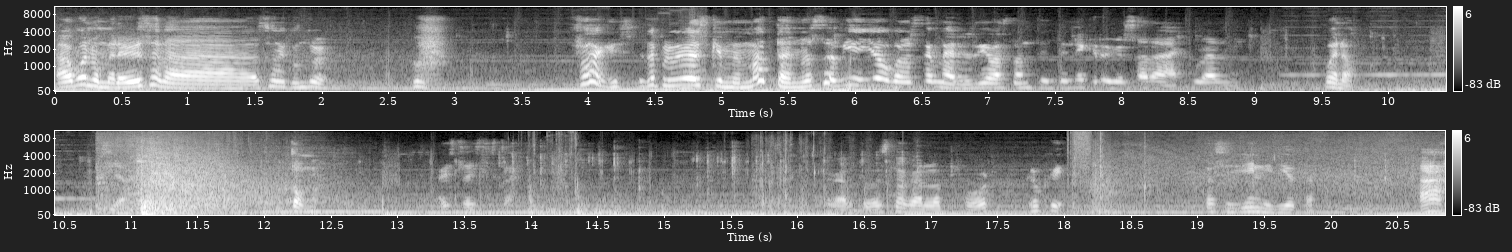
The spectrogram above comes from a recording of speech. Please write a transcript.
Ah, bueno, me regresan a la zona de control. Uf. Fuck, es la primera vez que me matan, no sabía yo. Bueno, es que me arriesgué bastante, tenía que regresar a curarme. Bueno, Toma. Ahí está, ahí está. Agarra esto, agárralo por favor. Creo que... Casi bien idiota. Ah.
